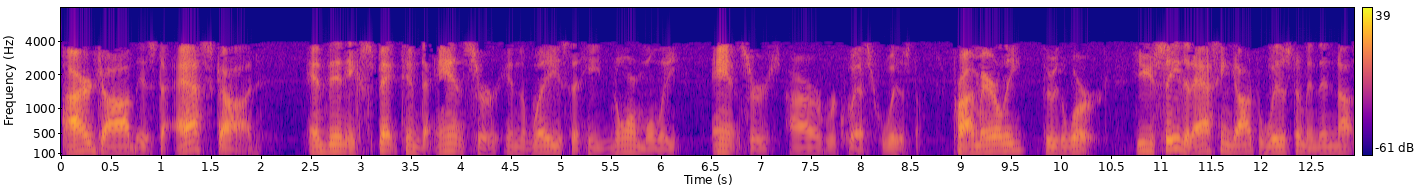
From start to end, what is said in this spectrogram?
Our job is to ask God and then expect Him to answer in the ways that He normally answers our request for wisdom, primarily through the Word. Do you see that asking God for wisdom and then not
